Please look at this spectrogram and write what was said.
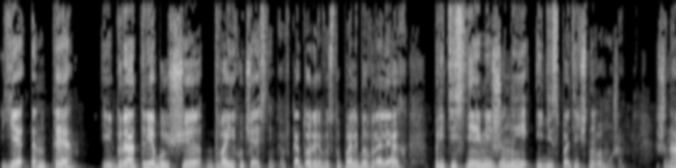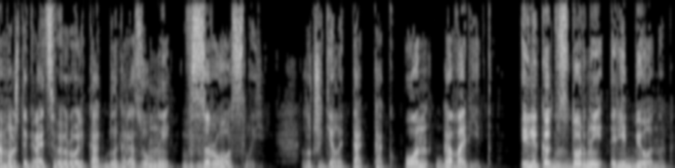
ЕНТ – игра, требующая двоих участников, которые выступали бы в ролях притесняемой жены и деспотичного мужа. Жена может играть свою роль как благоразумный взрослый. Лучше делать так, как он говорит, или как вздорный ребенок.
